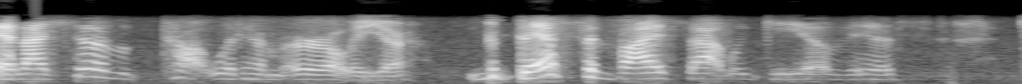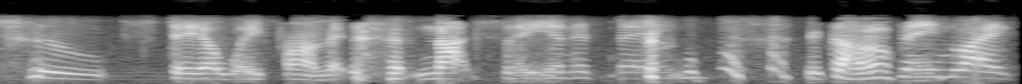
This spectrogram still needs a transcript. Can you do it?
and I should have talked with him earlier. the best advice I would give is to stay away from it, not say anything, because oh. it seems like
